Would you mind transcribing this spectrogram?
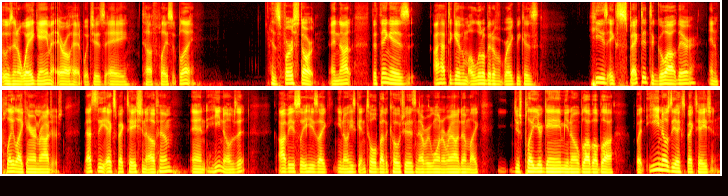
was an away game at Arrowhead, which is a tough place to play. His first start, and not the thing is, I have to give him a little bit of a break because he is expected to go out there and play like Aaron Rodgers. That's the expectation of him, and he knows it obviously he's like you know he's getting told by the coaches and everyone around him like just play your game, you know, blah blah blah. But he knows the expectation.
